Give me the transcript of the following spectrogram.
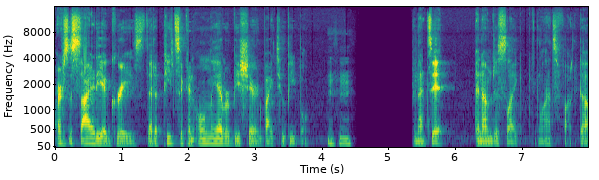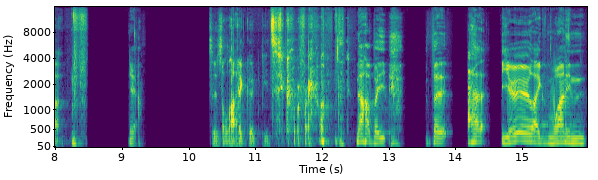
our society agrees that a pizza can only ever be shared by two people, hmm and that's it. And I'm just like, well, that's fucked up. Yeah. So there's a lot of good pizza to go around. No, but but uh, you're like wanting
